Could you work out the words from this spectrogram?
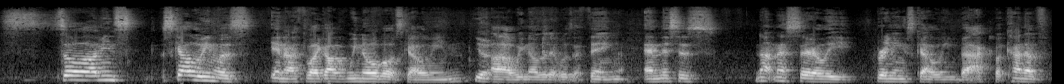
So I mean, S- Scalloween was in our like we know about Scalloween. Yeah. Uh, we know that it was a thing, and this is not necessarily bringing Scalloween back, but kind of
